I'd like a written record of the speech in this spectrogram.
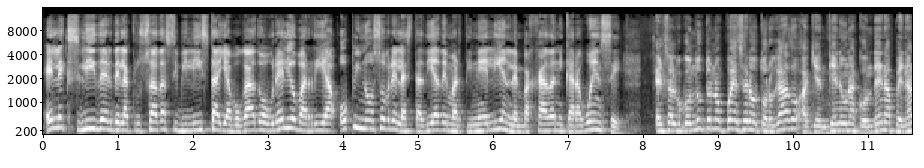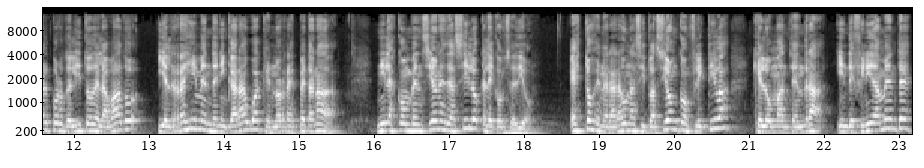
El ex líder de la cruzada civilista y abogado Aurelio Barría opinó sobre la estadía de Martinelli en la embajada nicaragüense. El salvoconducto no puede ser otorgado a quien tiene una condena penal por delito de lavado y el régimen de Nicaragua que no respeta nada, ni las convenciones de asilo que le concedió. Esto generará una situación conflictiva que lo mantendrá indefinidamente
